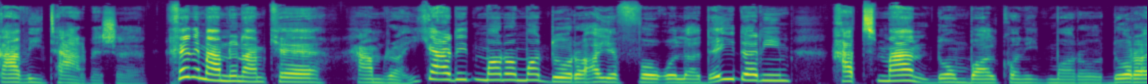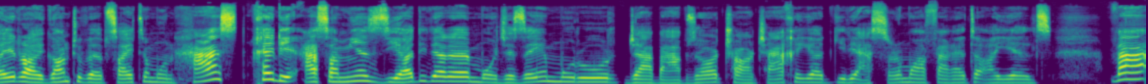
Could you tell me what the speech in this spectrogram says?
قوی تر بشه. خیلی ممنونم که همراهی کردید ما رو. ما دوره های فوق العاده ای داریم. حتما دنبال کنید ما رو. دوره های رایگان تو وبسایتمون هست. خیلی اسامی زیادی داره. معجزه مرور جعبه ابزار چهارچرخ یادگیری اسرار موفقیت آیلز و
